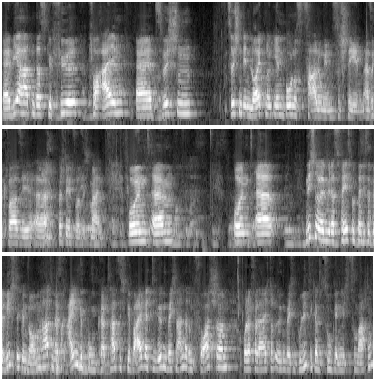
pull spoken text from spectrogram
äh, wir hatten das Gefühl, vor allem äh, zwischen zwischen den Leuten und ihren Bonuszahlungen zu stehen. Also quasi, äh, versteht ihr, was ich meine? Und, ähm, und äh, nicht nur irgendwie, dass Facebook dann diese Berichte genommen hat und einfach eingebunkert hat, sich geweigert, die irgendwelchen anderen Forschern oder vielleicht auch irgendwelchen Politikern zugänglich zu machen.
